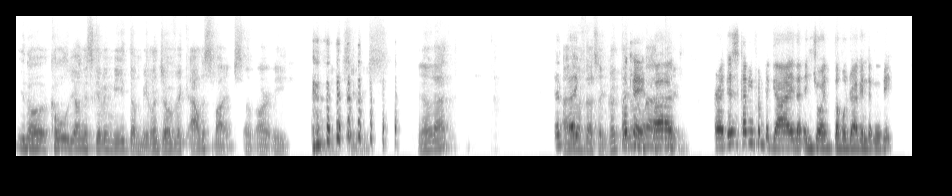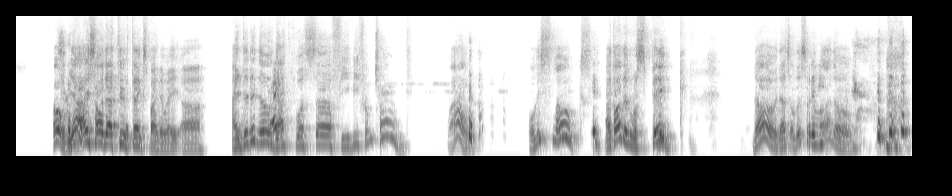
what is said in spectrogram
you know, Cole Young is giving me the Milla Jovovich Alice vibes of RE series. You know that? I don't know if that's a good thing okay, or a bad uh, all right, this is coming from the guy that enjoyed Double Dragon the movie. Oh yeah, I saw that too. Thanks, by the way. Uh, I didn't know Right? that was uh, Phoebe from Charmed. Wow, holy smokes! I thought it was Pink. No, that's Alyssa Milano.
